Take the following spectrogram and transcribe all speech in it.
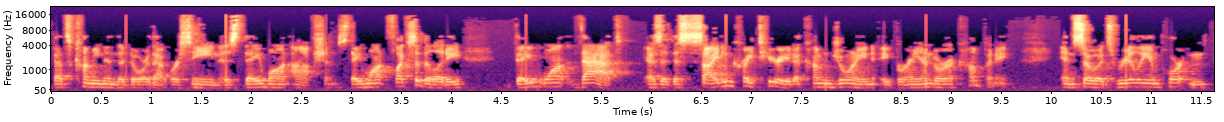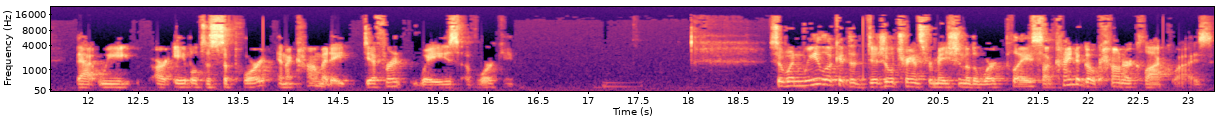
that's coming in the door that we're seeing is they want options. They want flexibility. They want that as a deciding criteria to come join a brand or a company. And so it's really important that we are able to support and accommodate different ways of working. So when we look at the digital transformation of the workplace, I'll kind of go counterclockwise.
